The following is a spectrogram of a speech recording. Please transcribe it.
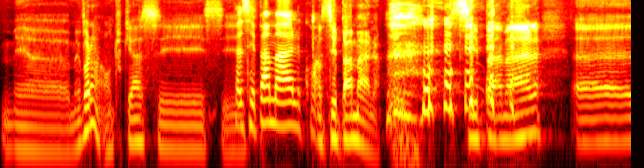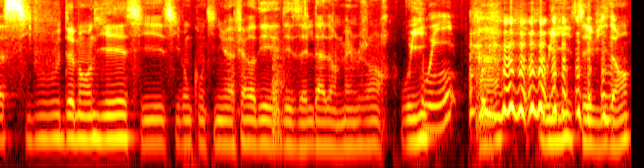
Mais, euh, mais voilà, en tout cas, c'est, c'est, Enfin, pas mal, quoi. Ah, c'est pas mal. c'est pas mal. Euh, si vous vous demandiez si- s'ils vont continuer à faire des, des Zelda dans le même genre, oui, Oui. hein, oui, c'est évident.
